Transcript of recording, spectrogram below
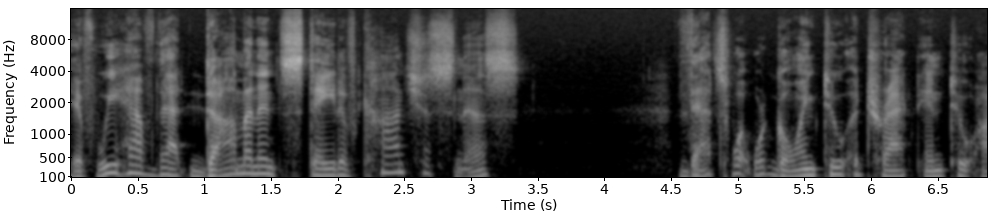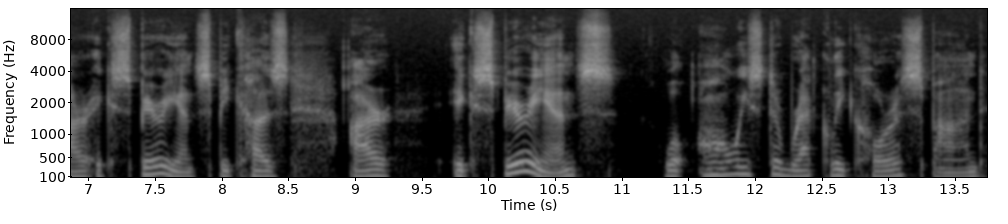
If we have that dominant state of consciousness, that's what we're going to attract into our experience because our experience will always directly correspond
